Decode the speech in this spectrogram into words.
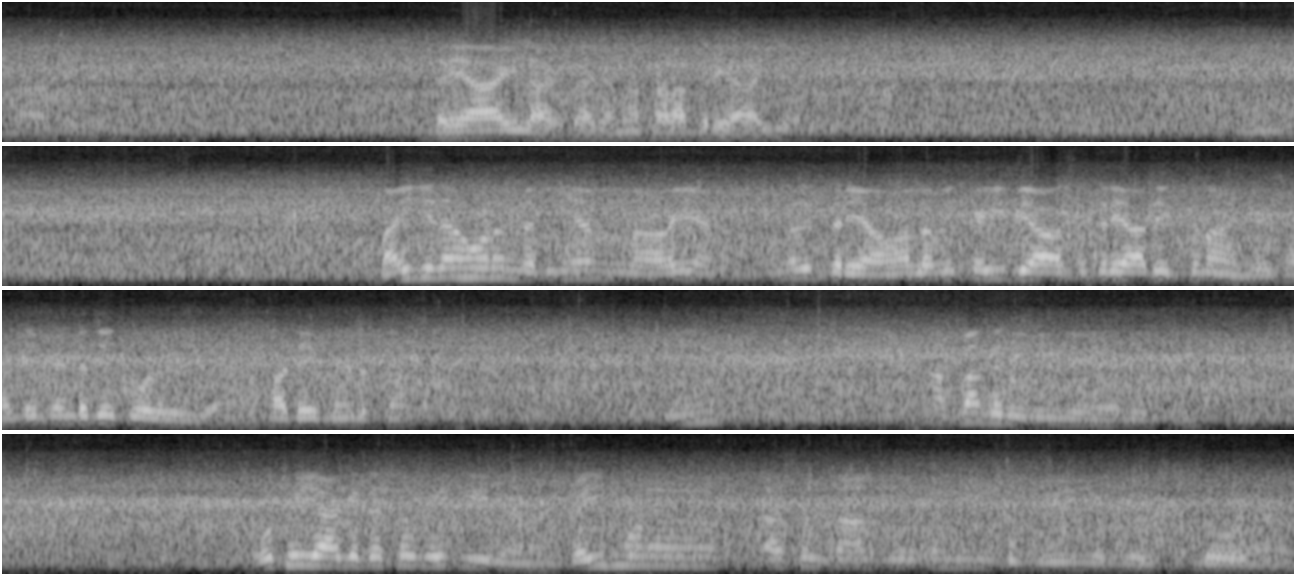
ਆਹ ਦੇਖ। ਦਰਿਆ ਹੀ ਲੱਗਦਾ, ਜਮਾ ਸਾਲਾ ਦਰਿਆ ਹੀ ਆ। ਬਾਈ, ਜਿੱਦਾਂ ਹੁਣ ਨਦੀਆਂ ਨਾਲੇ ਆ, ਉਹਨਾਂ ਦੇ ਦਰਿਆਵਾਂ ਲਵੇ, ਕਈ ਬਿਆਸ ਦਰਿਆ ਦੇਖਣ ਆਏਗੇ ਸਾਡੇ ਪਿੰਡ ਦੇ ਕੋਲ ਵੀ ਆ, ਸਾਡੇ ਪਿੰਡ ਤੋਂ। ਆਪਾਂ ਕਦੀ ਨਹੀਂ ਗਏ ਉਹਦੇ ਉੱਥੇ ਜਾ ਕੇ ਦੱਸੋ ਬਈ ਕੀ ਲੈਣਾ ਕਈ ਹੁਣ ਆਹ ਸੁਲਤਾਨਪੁਰ ਕੰਨੀ ਡੁੱਬੇ ਅੱਗੇ ਦੋ ਜਾਣੇ।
